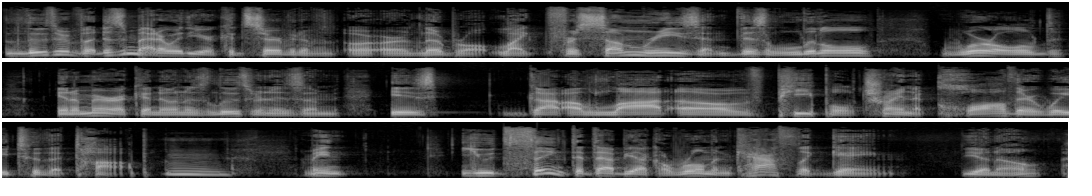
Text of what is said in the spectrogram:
Lutheranville it doesn't matter whether you're conservative or, or liberal. Like for some reason, this little world in America known as Lutheranism is got a lot of people trying to claw their way to the top. Mm. I mean, you'd think that that'd be like a Roman Catholic game, you know?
